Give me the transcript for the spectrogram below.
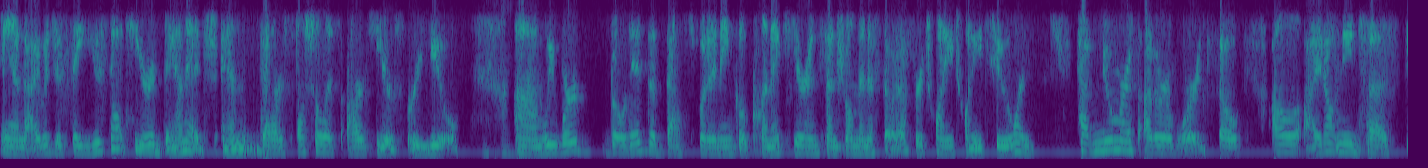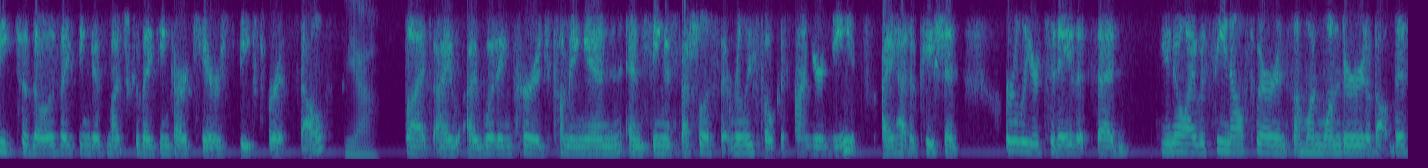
And I would just say use that to your advantage and that our specialists are here for you. Okay. Um, we were voted the best foot and ankle clinic here in central Minnesota for 2022 and have numerous other awards. So I'll, I don't need to speak to those, I think, as much because I think our care speaks for itself. Yeah but I, I would encourage coming in and seeing a specialist that really focus on your needs. I had a patient earlier today that said, you know, I was seen elsewhere and someone wondered about this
